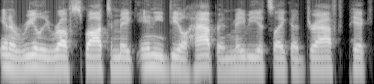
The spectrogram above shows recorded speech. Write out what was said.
in a really rough spot to make any deal happen. Maybe it's like a draft pick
